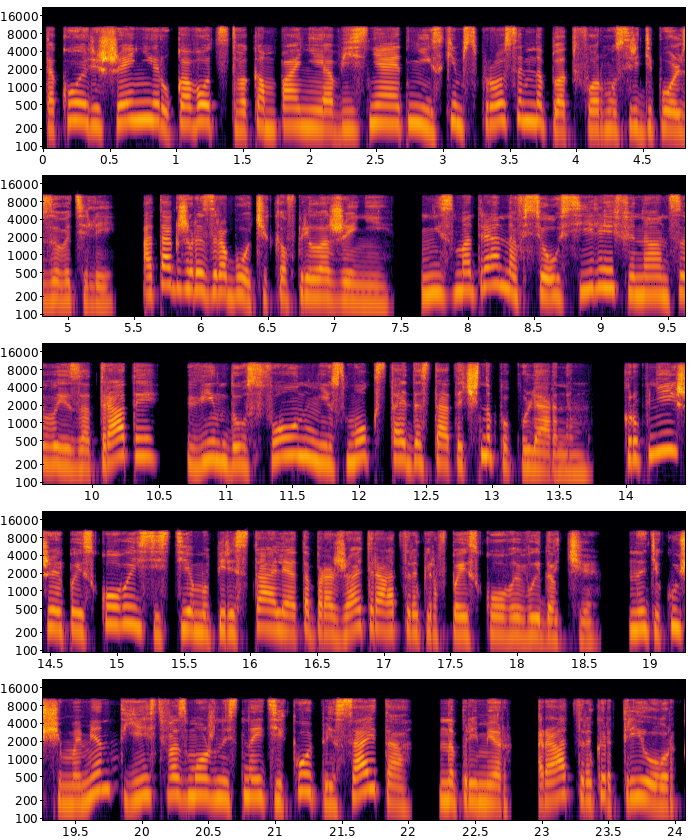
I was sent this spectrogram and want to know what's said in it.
Такое решение руководство компании объясняет низким спросом на платформу среди пользователей, а также разработчиков приложений. Несмотря на все усилия и финансовые затраты, Windows Phone не смог стать достаточно популярным. Крупнейшие поисковые системы перестали отображать RAD-трекер в поисковой выдаче. На текущий момент есть возможность найти копии сайта, например, radtracker3.org,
